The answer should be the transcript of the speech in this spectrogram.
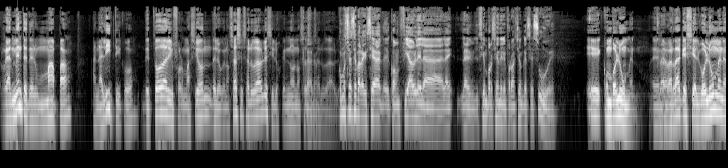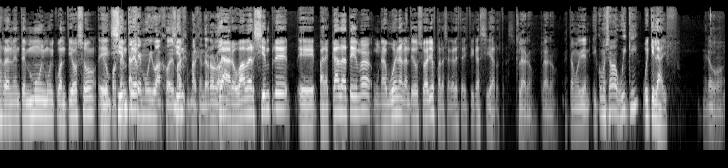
realmente tener un mapa analítico de toda la información de lo que nos hace saludables y los que no nos hace saludables. ¿Cómo se hace para que sea eh, confiable la, el 100% de la información que se sube? Eh, con volumen. Eh, la verdad que si el volumen es realmente muy, muy cuantioso, un porcentaje siempre, muy bajo de margen de error. claro, va a haber siempre para cada tema una buena cantidad de usuarios para sacar estadísticas ciertas. Claro, claro, está muy bien. ¿Y cómo se llama Wiki? Wikilife. Mirá vos,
